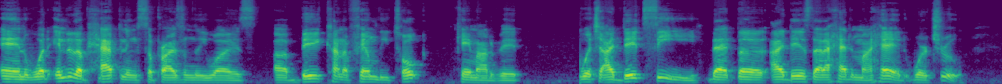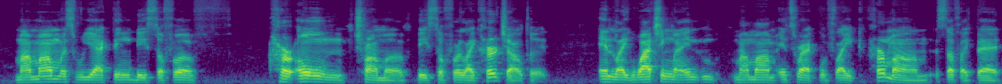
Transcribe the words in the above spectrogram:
And what ended up happening, surprisingly, was a big kind of family talk came out of it, which I did see that the ideas that I had in my head were true. My mom was reacting based off of her own trauma, based off of like her childhood, and like watching my my mom interact with like her mom and stuff like that.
